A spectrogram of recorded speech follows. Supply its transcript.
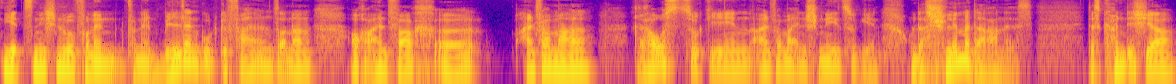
jetzt nicht nur von den, von den Bildern gut gefallen, sondern auch einfach, äh, einfach mal rauszugehen, einfach mal in den Schnee zu gehen. Und das Schlimme daran ist, das könnte ich ja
